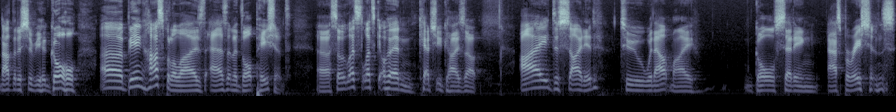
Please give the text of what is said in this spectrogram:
not that it should be a goal, uh, being hospitalized as an adult patient. Uh, so let's let's go ahead and catch you guys up. I decided to, without my goal setting aspirations,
